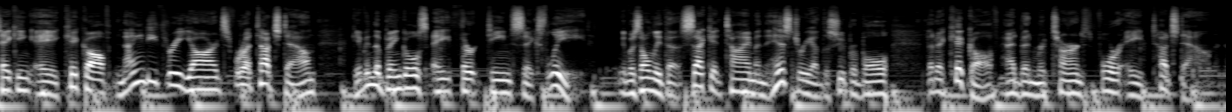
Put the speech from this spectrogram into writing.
taking a kickoff 93 yards for a touchdown, giving the Bengals a 13 6 lead. It was only the second time in the history of the Super Bowl that a kickoff had been returned for a touchdown.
